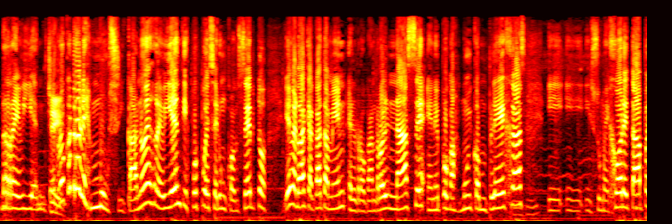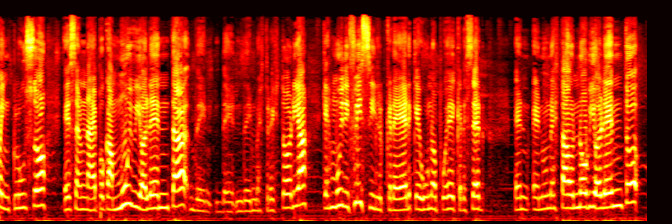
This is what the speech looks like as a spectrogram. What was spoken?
reviente. Sí. El rock and roll es música, no es reviente y después puede ser un concepto. Y es verdad que acá también el rock and roll nace en épocas muy complejas y, y- y su mejor etapa incluso es en una época muy violenta de, de- de nuestra historia, que es muy difícil creer que uno puede crecer en, en un estado no violento.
